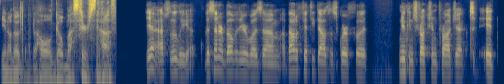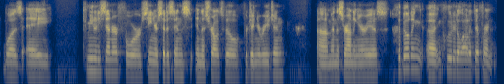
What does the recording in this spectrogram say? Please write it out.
you know, the, the whole Goat Buster stuff. Yeah, absolutely. The Center Belvedere was um, about a 50,000 square foot new construction project. It was a community center for senior citizens in the Charlottesville, Virginia region um, and the surrounding areas. The building uh, included a lot of different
